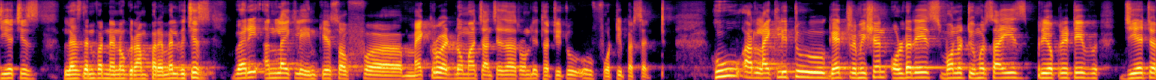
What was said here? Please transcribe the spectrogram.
GH is less than 1 nanogram per ml, which is very unlikely in case of uh, macroadenoma, chances are only 30 to 40 percent who are likely to get remission, older age, smaller tumor size, preoperative GH or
